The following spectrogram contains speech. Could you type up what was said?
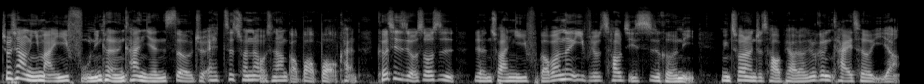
就像你买衣服，你可能看颜色，就哎、欸，这穿在我身上搞不好不好看。可其实有时候是人穿衣服，搞不好那个衣服就超级适合你，你穿了就超漂亮，就跟开车一样。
